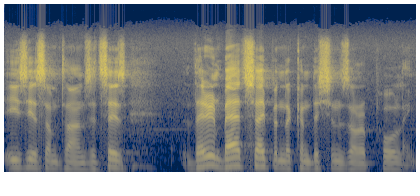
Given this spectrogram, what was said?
easier sometimes. It says, they're in bad shape and the conditions are appalling.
